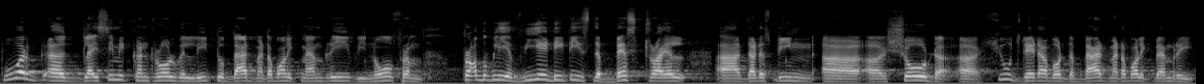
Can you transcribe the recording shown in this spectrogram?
poor uh, glycemic control will lead to bad metabolic memory. We know from probably a VADT is the best trial uh, that has been uh, uh, showed uh, huge data about the bad metabolic memory.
